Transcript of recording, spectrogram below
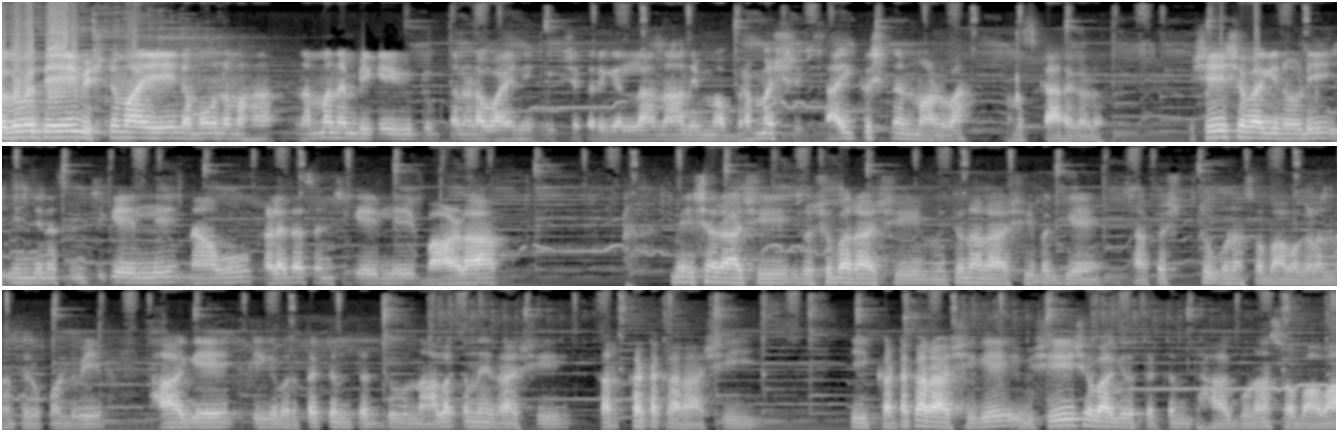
ಭಗವತೆ ವಿಷ್ಣುಮಾಯೇ ನಮೋ ನಮಃ. ನಮ್ಮ ನಂಬಿಕೆ ಯೂಟ್ಯೂಬ್ ಕನ್ನಡ ವಾಹಿನಿ ವೀಕ್ಷಕರಿಗೆಲ್ಲ ನಾನು ನಿಮ್ಮ ಬ್ರಹ್ಮಶ್ರೀ ಸಾಯಿ ಕೃಷ್ಣನ್ ಮಾಡುವ ನಮಸ್ಕಾರಗಳು. ವಿಶೇಷವಾಗಿ ನೋಡಿ, ಇಂದಿನ ಸಂಚಿಕೆಯಲ್ಲಿ ನಾವು ಕಳೆದ ಸಂಚಿಕೆಯಲ್ಲಿ ಬಹಳ ಮೇಷರಾಶಿ ಋಷಭ ರಾಶಿ, ಮಿಥುನ ರಾಶಿ ಬಗ್ಗೆ ಸಾಕಷ್ಟು ಗುಣ ಸ್ವಭಾವಗಳನ್ನು ತಿಳ್ಕೊಂಡ್ವಿ. ಹಾಗೆ ಈಗ ಬರ್ತಕ್ಕಂಥದ್ದು ನಾಲ್ಕನೇ ರಾಶಿ, ಕರ್ಕಟಕ ರಾಶಿ. ಈ ಕಟಕ ರಾಶಿಗೆ ವಿಶೇಷವಾಗಿರತಕ್ಕಂತಹ ಗುಣ ಸ್ವಭಾವ,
